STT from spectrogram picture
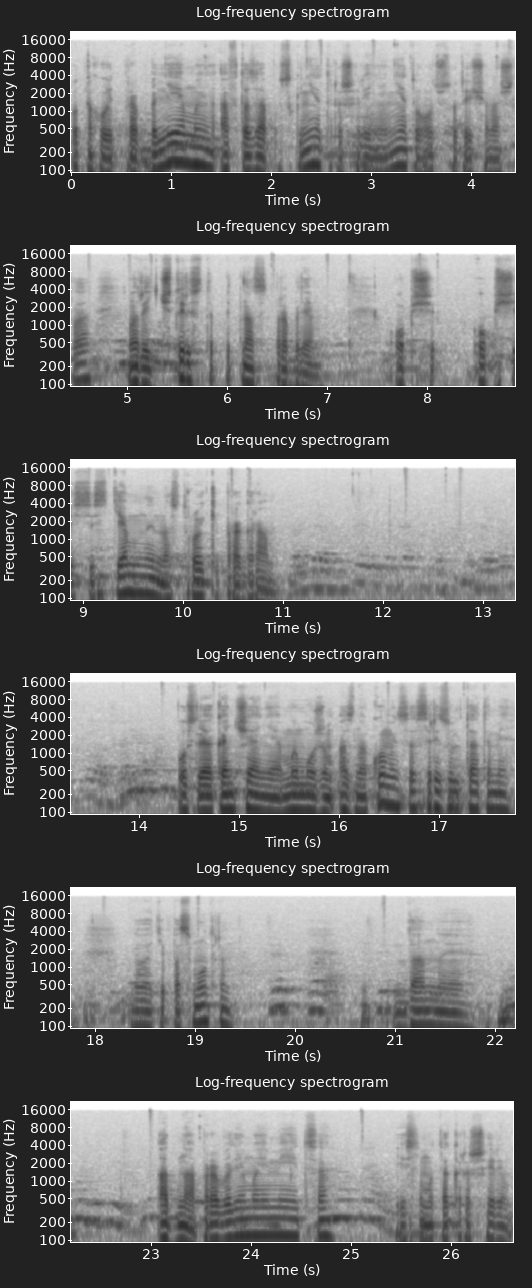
Вот находит проблемы, автозапуск нет, расширения нет, вот что-то еще нашла. Смотрите, 415 проблем. Общий, общесистемные настройки программ. После окончания мы можем ознакомиться с результатами. Давайте посмотрим. Данные одна проблема имеется. Если мы так расширим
